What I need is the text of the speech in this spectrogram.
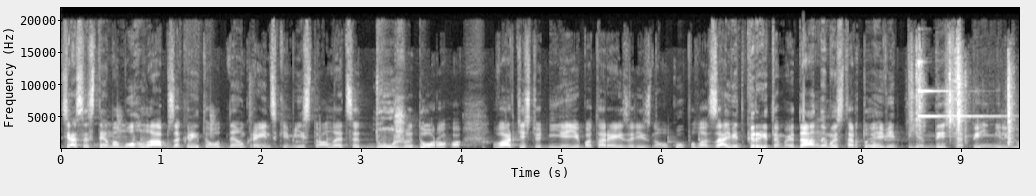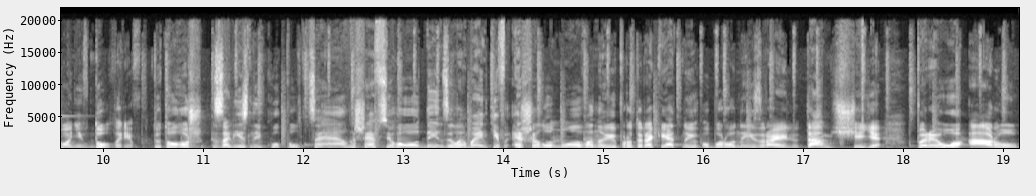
Ця система могла б закрити одне українське місто, але це дуже дорого. Вартість однієї батареї залізного купола за відкритими даними стартує від 50 мільйонів доларів. До того ж, залізний купол це лише всього один з елементів ешелонованої протиракетної оборони Ізраїлю. Там ще є ПРО Арроw,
